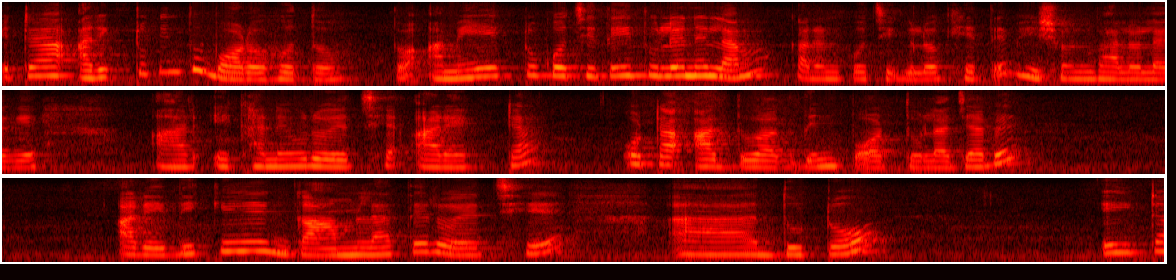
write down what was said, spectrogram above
এটা আরেকটু কিন্তু বড় হতো। তো আমি একটু কচিতেই তুলে নিলাম, কারণ কচিগুলো খেতে ভীষণ ভালো লাগে। আর এখানেও রয়েছে আর একটা ওটা আর দু একদিন পর তোলা যাবে। আর এদিকে গামলাতে রয়েছে দুটো। এইটা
